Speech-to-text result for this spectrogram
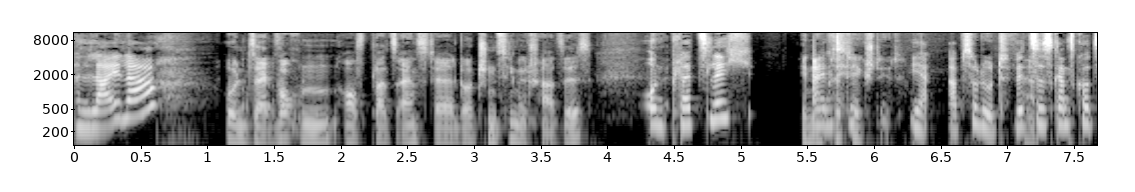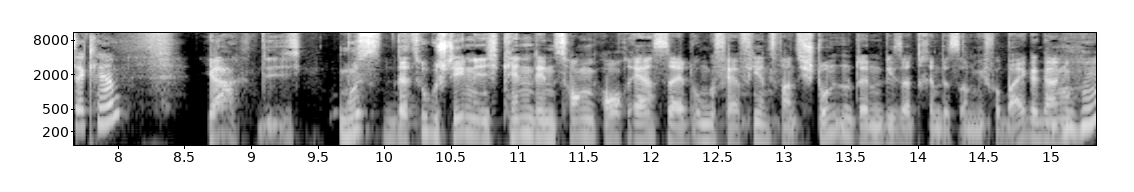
Laila Und seit Wochen auf Platz 1 der deutschen Singlecharts ist, und plötzlich in der Kritik Ti- steht. Ja, absolut. Willst du es ganz kurz erklären? Ja, ich muss dazu gestehen, ich kenne den Song auch erst seit ungefähr 24 Stunden, denn dieser Trend ist an mir vorbeigegangen. Mhm.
